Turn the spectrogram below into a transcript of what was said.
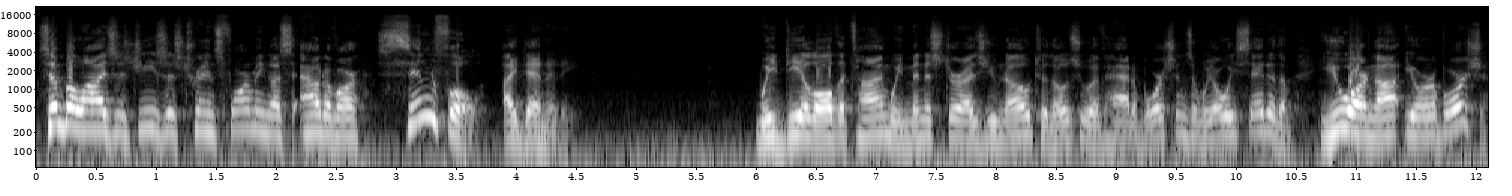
symbolizes Jesus transforming us out of our sinful identity. We deal all the time, we minister, as you know, to those who have had abortions, and we always say to them, You are not your abortion.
